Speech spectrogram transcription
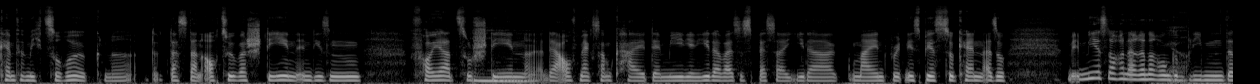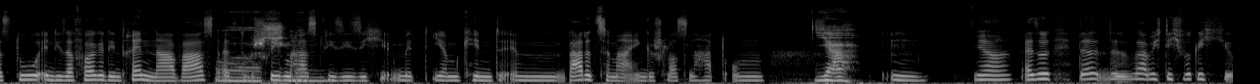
kämpfe mich zurück, ne? Das dann auch zu überstehen, in diesem Feuer zu stehen, mhm. der Aufmerksamkeit der Medien. Jeder weiß es besser, jeder meint, Britney Spears zu kennen. Also mir ist noch in Erinnerung ja. geblieben, dass du in dieser Folge den Tränen nah warst, als oh, du beschrieben schlimm. hast, wie sie sich mit ihrem Kind im Badezimmer eingeschlossen hat, um ja. Mh, mm, ja, also da, da habe ich dich wirklich, äh,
